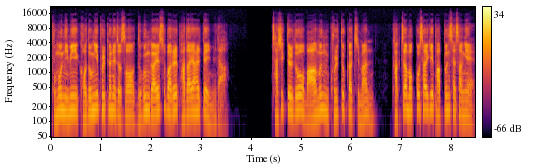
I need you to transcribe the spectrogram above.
부모님이 거동이 불편해져서 누군가의 수발을 받아야 할 때입니다. 자식들도 마음은 굴뚝 같지만 각자 먹고 살기 바쁜 세상에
